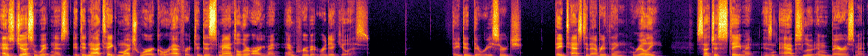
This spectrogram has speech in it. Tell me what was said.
As just witnessed, it did not take much work or effort to dismantle their argument and prove it ridiculous. They did the research? They tested everything? Really? Such a statement is an absolute embarrassment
